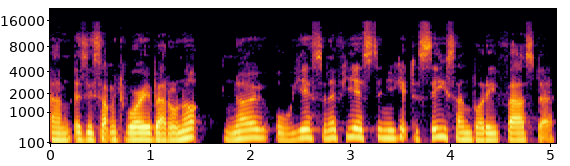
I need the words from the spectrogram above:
Um, is there something to worry about or not? No or yes. And if yes, then you get to see somebody faster.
